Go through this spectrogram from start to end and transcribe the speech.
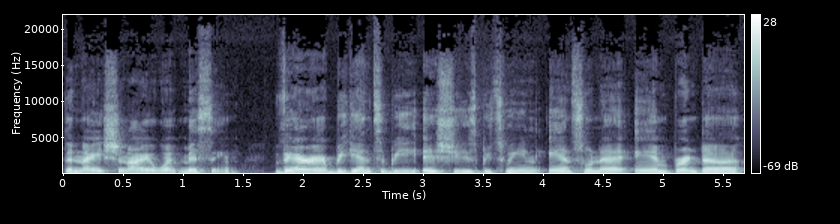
the night Shania went missing. There began to be issues between Antoinette and Brenda.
